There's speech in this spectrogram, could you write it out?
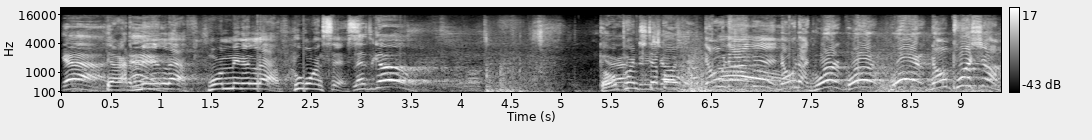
God. Y'all got a minute left. One minute left. Who wants this? Let's go. Go Gotta punch, step over. Don't dive in. Don't dive. Work, work, work. Don't push him.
